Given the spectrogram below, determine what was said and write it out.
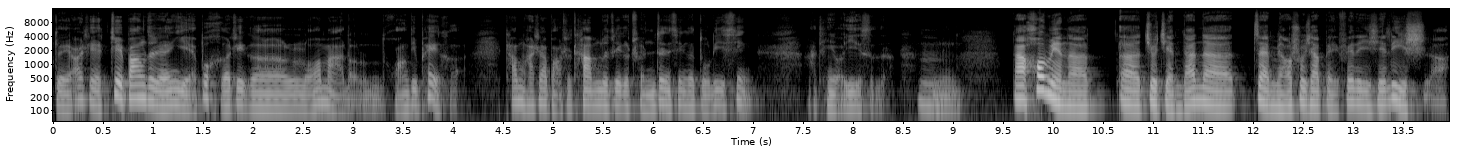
对，而且这帮子人也不和这个罗马的皇帝配合，他们还是要保持他们的这个纯正性和独立性，啊，挺有意思的。嗯那后面呢，呃，就简单的再描述一下北非的一些历史啊。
